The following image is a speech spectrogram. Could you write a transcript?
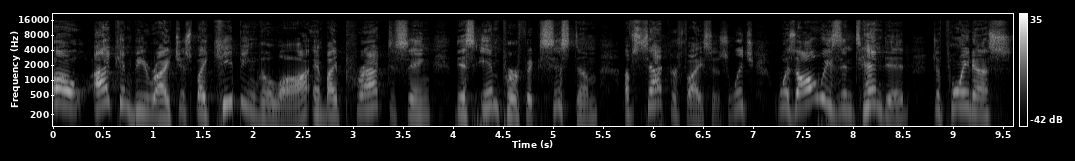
oh, I can be righteous by keeping the law and by practicing this imperfect system of sacrifices, which was always intended to point us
